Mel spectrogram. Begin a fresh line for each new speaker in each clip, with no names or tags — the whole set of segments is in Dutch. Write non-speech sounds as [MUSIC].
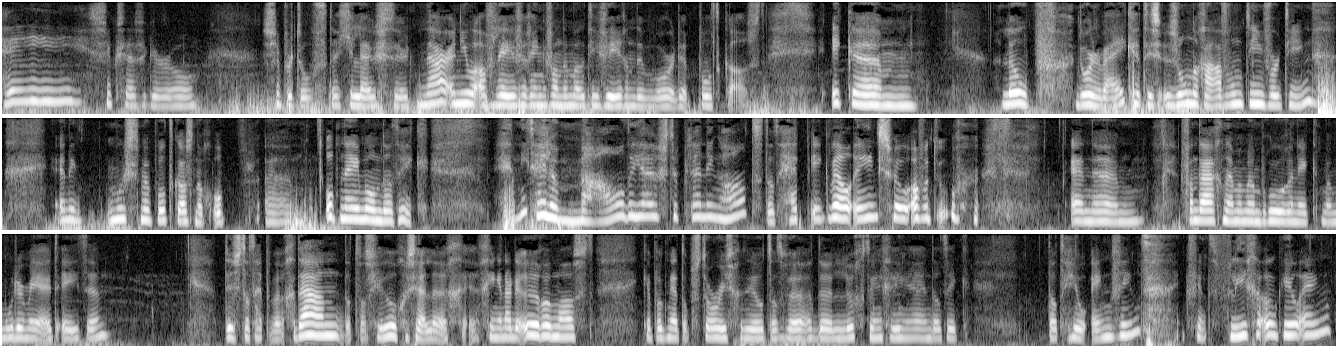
Hey, succes girl. Super tof dat je luistert naar een nieuwe aflevering van de Motiverende Woorden podcast. Ik ehm, loop door de wijk. Het is zondagavond, tien voor tien. En ik moest mijn podcast nog op, ehm, opnemen omdat ik niet helemaal de juiste planning had. Dat heb ik wel eens zo af en toe. En ehm, vandaag namen mijn broer en ik mijn moeder mee uit eten. Dus dat hebben we gedaan. Dat was heel gezellig. We gingen naar de Euromast. Ik heb ook net op stories gedeeld dat we de lucht in gingen en dat ik dat heel eng vind. [LAUGHS] Ik vind vliegen ook heel eng.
